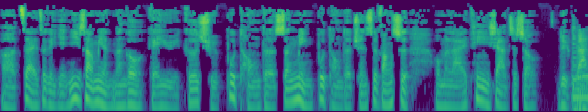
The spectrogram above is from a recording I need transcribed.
呃，在这个演绎上面能够给予歌曲不同的生命、不同的诠释方式。我们来听一下这首《旅伴》。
